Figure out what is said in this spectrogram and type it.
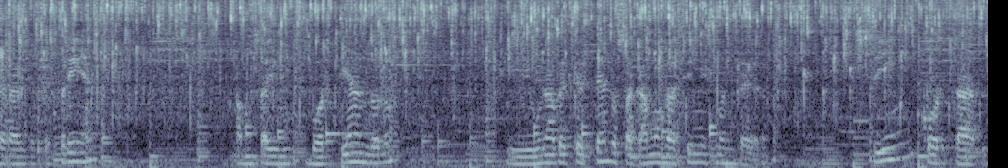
esperar que se fríen. Vamos a ir volteándolo. Y una vez que estén lo sacamos así mismo entero sin cortarlo.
